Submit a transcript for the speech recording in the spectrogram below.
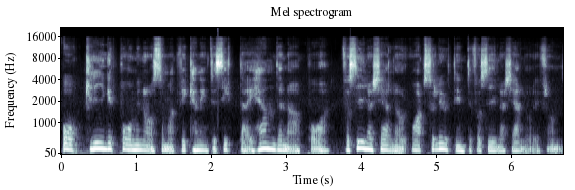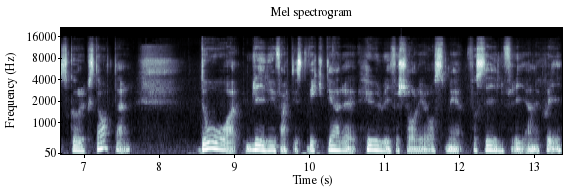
och kriget påminner oss om att vi kan inte sitta i händerna på fossila källor och absolut inte fossila källor ifrån skurkstater. Då blir det ju faktiskt viktigare hur vi försörjer oss med fossilfri energi.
